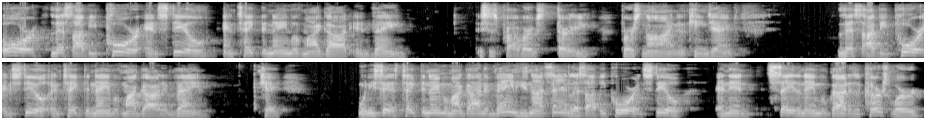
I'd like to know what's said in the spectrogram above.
Or lest I be poor and still and take the name of my God in vain. This is Proverbs 30, verse 9 in King James. Lest I be poor and still and take the name of my God in vain. Okay. When he says take the name of my God in vain, he's not saying lest I be poor and still and then say the name of God is a curse word.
